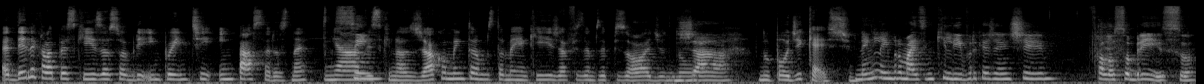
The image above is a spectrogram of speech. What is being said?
é dele aquela pesquisa sobre imprint em pássaros, né? Em aves, Sim. que nós já comentamos também aqui, já fizemos episódio no, já. No podcast. Nem lembro mais em que livro que a gente falou sobre isso.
